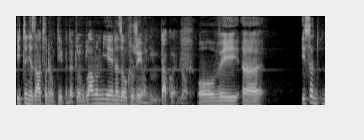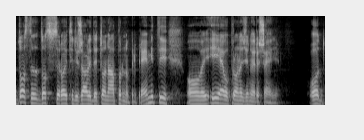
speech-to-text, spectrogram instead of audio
pitanja zatvorenog tipa. Dakle, uglavnom je na zaokruživanje. Mm, Tako je. Ove, uh, I sad dosta, dosta se roditelji žali da je to naporno pripremiti ovaj, i evo pronađeno je rešenje od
